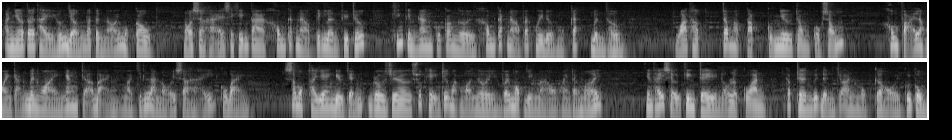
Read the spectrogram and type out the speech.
Anh nhớ tới thầy hướng dẫn đã từng nói một câu, nỗi sợ hãi sẽ khiến ta không cách nào tiến lên phía trước, khiến tiềm năng của con người không cách nào phát huy được một cách bình thường. Quả thật, trong học tập cũng như trong cuộc sống, không phải là hoàn cảnh bên ngoài ngăn trở bạn mà chính là nỗi sợ hãi của bạn. Sau một thời gian điều chỉnh, Roger xuất hiện trước mặt mọi người với một diện mạo hoàn toàn mới. Nhìn thấy sự kiên trì, nỗ lực của anh, cấp trên quyết định cho anh một cơ hội cuối cùng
